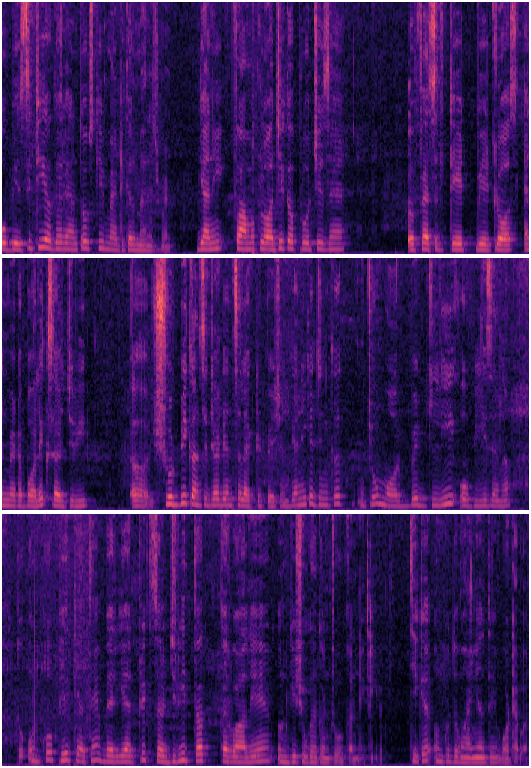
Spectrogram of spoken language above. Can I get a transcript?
ओबेसिटी अगर है तो उसकी मेडिकल मैनेजमेंट यानी फार्माकोलॉजिक अप्रोचेज हैं facilitate weight loss and metabolic surgery should be considered in selected patient यानी कि जिनका जो मॉर्बिडली ओबीज है ना तो उनको फिर कहते हैं बेरियाट्रिक सर्जरी तक करवा लें उनकी शुगर कंट्रोल करने के लिए। ठीक है? उनको दवाइयाँ दें whatever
